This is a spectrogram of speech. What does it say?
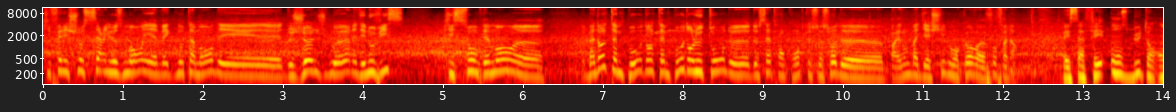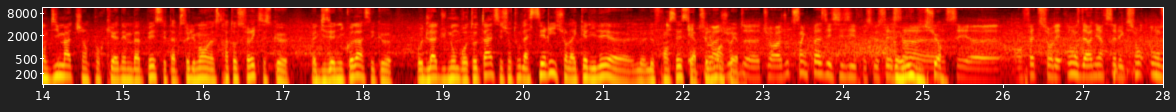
qui fait les choses sérieusement et avec notamment des, de jeunes joueurs et des novices qui sont vraiment ben, dans le tempo, dans le tempo, dans le ton de, de cette rencontre, que ce soit de par exemple Badiachil ou encore euh, Fofana. Et ça fait 11 buts en, en 10 matchs hein, pour Kylian Mbappé, c'est absolument euh, stratosphérique, c'est ce que euh, disait Nicolas, c'est que au-delà du nombre total, c'est surtout la série sur laquelle il est euh, le, le français, c'est absolument tu rajoutes, incroyable. tu rajoutes 5 passes décisives parce que c'est Et ça. oui, bien euh, sûr. c'est euh, en fait sur les 11 dernières sélections, 11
